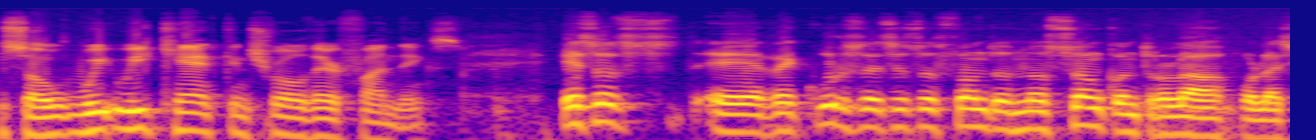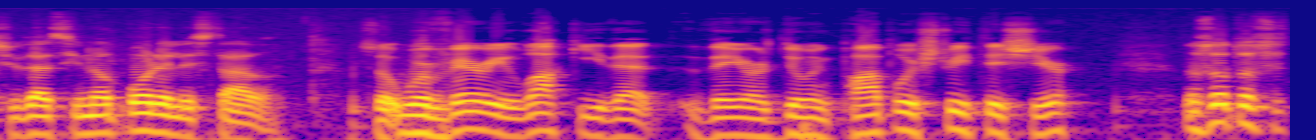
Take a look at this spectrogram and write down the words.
So we, we can't control their fundings. Esos eh, recursos, esos fondos no son controlados por la ciudad, sino por el Estado. So we're very lucky that they are doing Poplar Street this year. Nosotros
